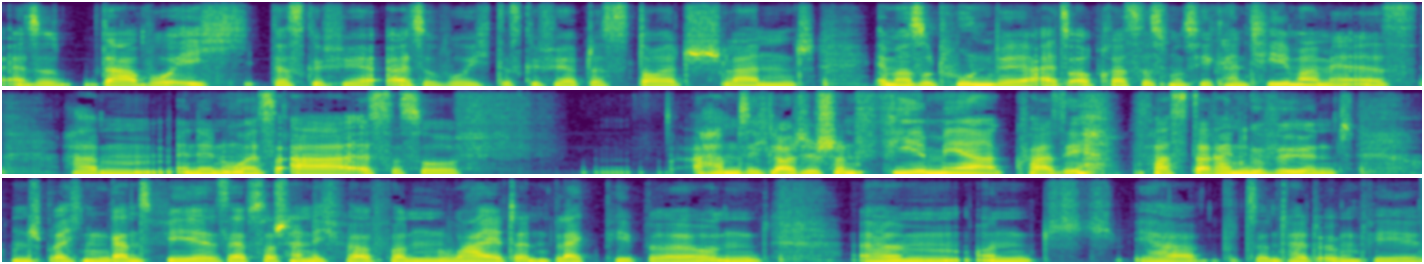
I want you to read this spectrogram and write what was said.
also da, wo ich das Gefühl, also wo ich das Gefühl habe, dass Deutschland immer so tun will, als ob Rassismus hier kein Thema mehr ist, haben in den USA ist es so haben sich Leute schon viel mehr quasi fast daran gewöhnt und sprechen ganz viel selbstverständlich von White and Black People und ähm, und ja, sind halt irgendwie.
